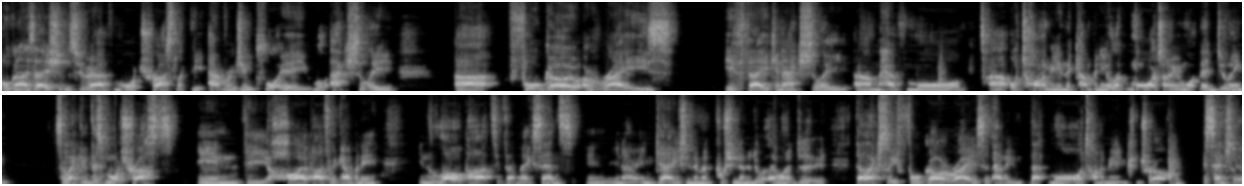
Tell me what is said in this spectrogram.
organizations who have more trust, like the average employee, will actually uh, forego a raise if they can actually um, have more uh, autonomy in the company or like more autonomy in what they're doing. So, like, if there's more trust in the higher parts of the company in the lower parts, if that makes sense, in you know engaging them and pushing them to do what they want to do, they'll actually forego a raise of having that more autonomy and control, essentially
